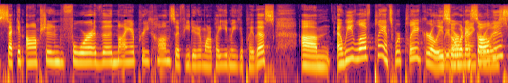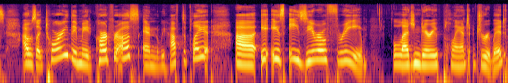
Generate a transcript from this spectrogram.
second option for the Naya precon. So if you didn't want to play Yuma, you could play this. Um, and we love plants. We're plant girlies. We so when I saw girlies. this, I was like, Tori, they made a card for us and we have to play it. Uh, it is a zero three legendary plant druid.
